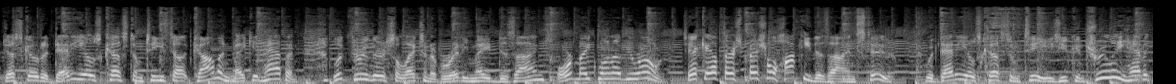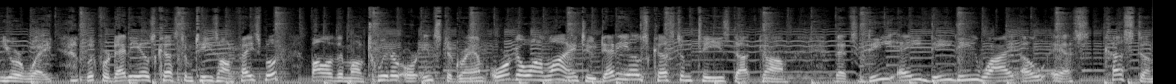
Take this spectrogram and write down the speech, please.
Just go to daddyoscustomtees.com and make it happen. Look through their selection of ready-made designs or make one of your own. Check out their special hockey designs too. With Daddy O's Custom Tees, you can truly have it your way. Look for Daddy O's Custom Tees on Facebook, follow them on Twitter or Instagram, or go online to daddyoscustomtees.com. That's D A D D Y O S custom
